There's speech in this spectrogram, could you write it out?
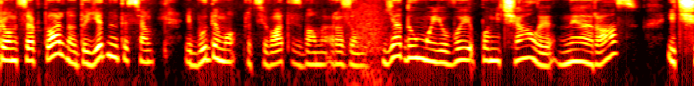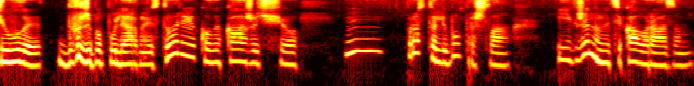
Якщо вам це актуально, доєднуйтеся і будемо працювати з вами разом. Я думаю, ви помічали не раз і чули дуже популярну історію, коли кажуть, що «М, просто любов пройшла, і вже нам не цікаво разом.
